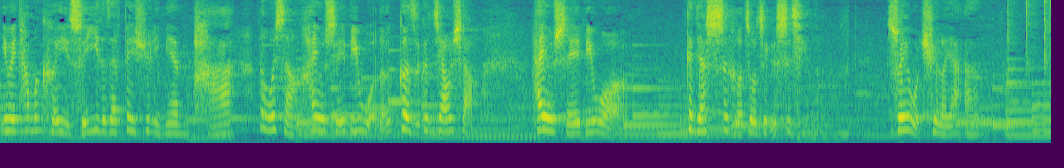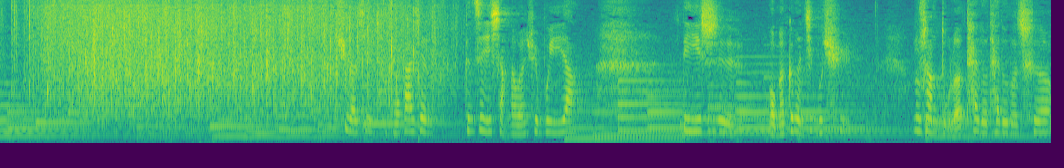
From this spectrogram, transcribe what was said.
因为他们可以随意的在废墟里面爬。那我想，还有谁比我的个子更娇小？还有谁比我更加适合做这个事情呢？所以我去了雅安。去到现场才发现，跟自己想的完全不一样。第一是我们根本进不去。路上堵了太多太多的车，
